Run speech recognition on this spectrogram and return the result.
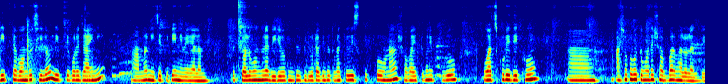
লিফটটা বন্ধ ছিল লিফটে করে যাইনি। আমরা নিচের থেকেই নেমে গেলাম। তো চলো বন্ধুরা ভিডিও কিন্তু ভিডিওটা কিন্তু তোমরা কেউ স্কিপ করো না। সবাই একটুখানি পুরো ওয়াচ করে দেখো। আশা করব তোমাদের সববার ভালো লাগবে।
